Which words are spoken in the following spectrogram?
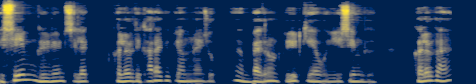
ये सेम ग्रेडियंट सिलेक्ट कलर दिखा रहा है क्योंकि हमने जो बैकग्राउंड क्रिएट किया है वो ये सेम कलर का है।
